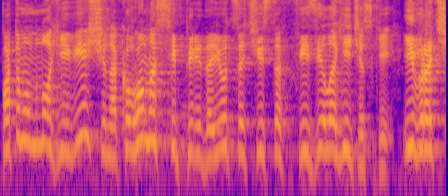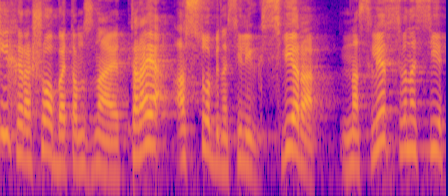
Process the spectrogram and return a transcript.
Потому многие вещи, наклонности передаются чисто физиологически. И врачи хорошо об этом знают. Вторая особенность или сфера наследственности,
